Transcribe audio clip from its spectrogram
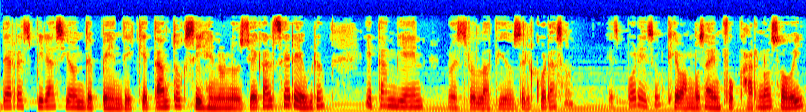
de respiración, depende qué tanto oxígeno nos llega al cerebro y también nuestros latidos del corazón. Es por eso que vamos a enfocarnos hoy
